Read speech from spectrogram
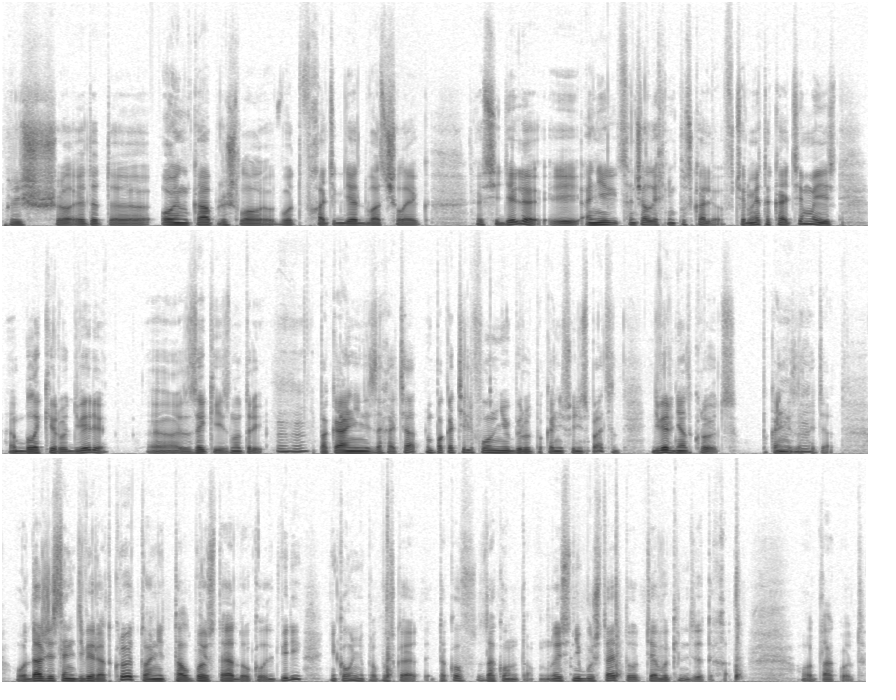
пришел этот э, ОНК пришло, вот в хате, где 20 человек сидели, и они сначала их не пускали. В тюрьме такая тема есть, блокируют двери, э, зэки изнутри. Мгм. Пока они не захотят, ну, пока телефон не уберут, пока они все не спросят, дверь не откроется, пока не Мгм. захотят. Вот даже если они дверь откроют, то они толпой стоят около двери, никого не пропускают. Таков закон там. Но если не будешь стоять, то тебя выкинут из этой хаты. Вот так вот.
